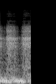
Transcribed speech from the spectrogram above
you.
